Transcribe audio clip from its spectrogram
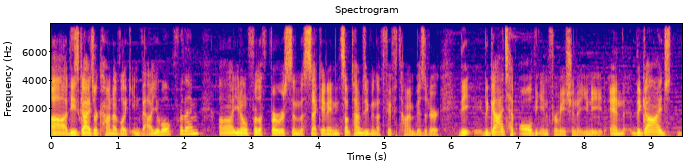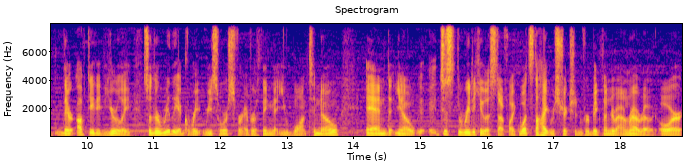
uh, these guides are kind of like invaluable for them. Uh, you know, for the first and the second, and sometimes even the fifth time visitor, the the guides have all the information that you need, and the guides they're updated yearly, so they're really a great resource for everything that you want to know. And you know it- just the ridiculous stuff like what's the height restriction for big thunder mountain railroad? Or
